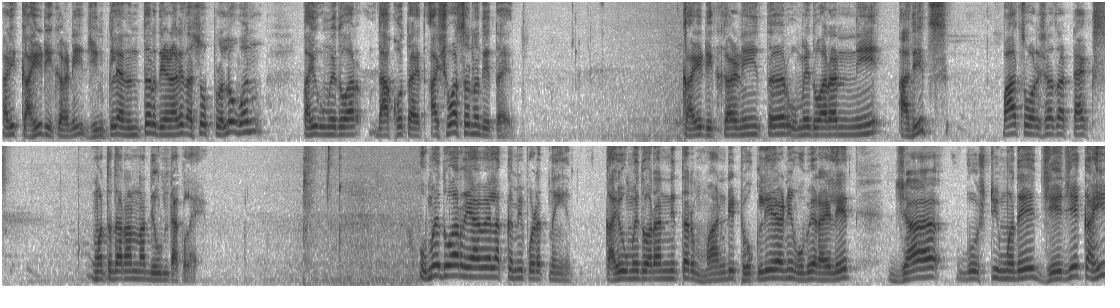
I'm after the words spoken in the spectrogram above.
आणि काही ठिकाणी जिंकल्यानंतर देणार आहेत असं प्रलोभन काही उमेदवार दाखवत आहेत आश्वासनं देत आहेत. काही ठिकाणी तर उमेदवारांनी आधीच पाच वर्षाचा टॅक्स मतदारांना देऊन टाकला आहे उमेदवार यावेळेला कमी पडत नाही आहेत काही उमेदवारांनी तर मांडी ठोकली आणि उभे राहिलेत. ज्या गोष्टीमध्ये जे जे काही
